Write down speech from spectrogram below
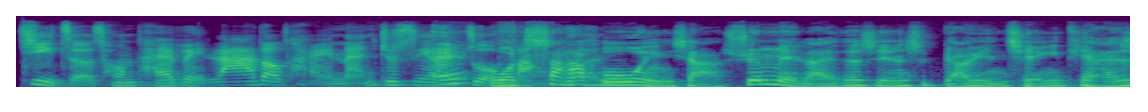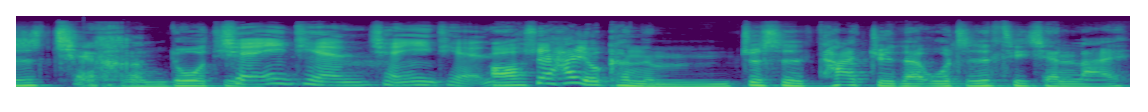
记者从台北拉到台南，就是要做。我插播问一下，宣美来的时间是表演前一天，还是前很多天？前一天，前一天。哦，所以他有可能就是他觉得我只是提前来。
